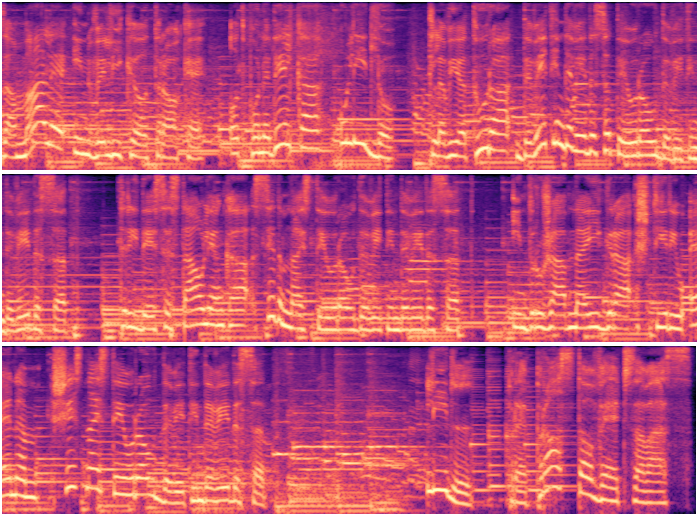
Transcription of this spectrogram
Za male in velike otroke. Od ponedeljka v Lidlu. Klaviatura 99,99 evrov. 99. 3D sestavljanka 17,99 evrov. 99. In družabna igra 4 v enem 16,99 evrov. 99. Lidl. Preprosto več za vas.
